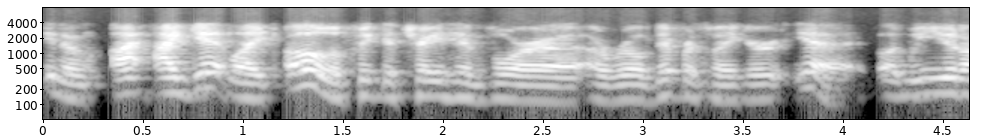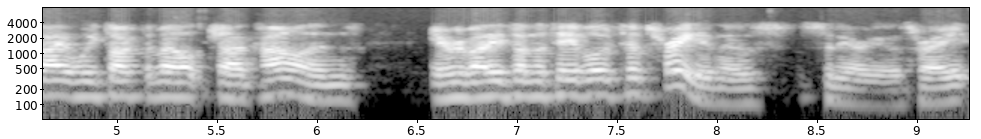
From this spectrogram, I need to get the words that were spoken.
you know, I, I, get like, oh, if we could Trae him for a, a real difference maker, yeah. Like we, you and I, we talked about John Collins. Everybody's on the table except trade in those scenarios, right?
